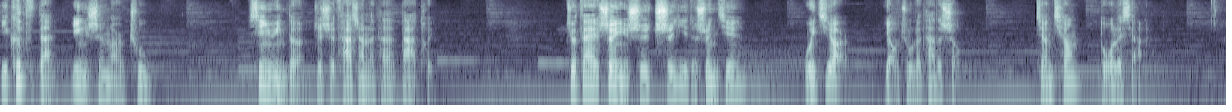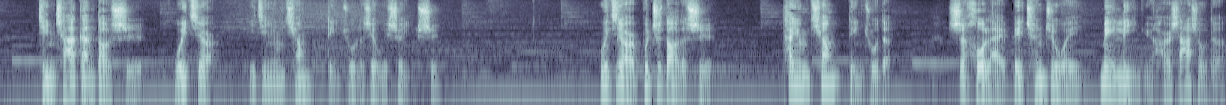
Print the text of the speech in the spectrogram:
一颗子弹应声而出，幸运的只是擦伤了他的大腿。就在摄影师迟疑的瞬间，维吉尔咬住了他的手，将枪夺了下来。警察赶到时，维吉尔。已经用枪顶住了这位摄影师。维吉尔不知道的是，他用枪顶住的是后来被称之为“魅力女孩杀手”的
